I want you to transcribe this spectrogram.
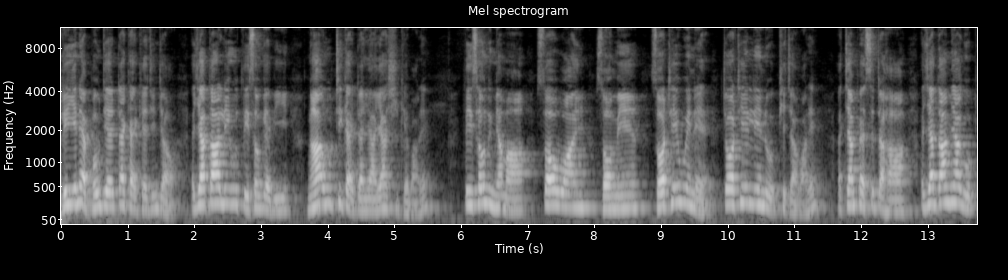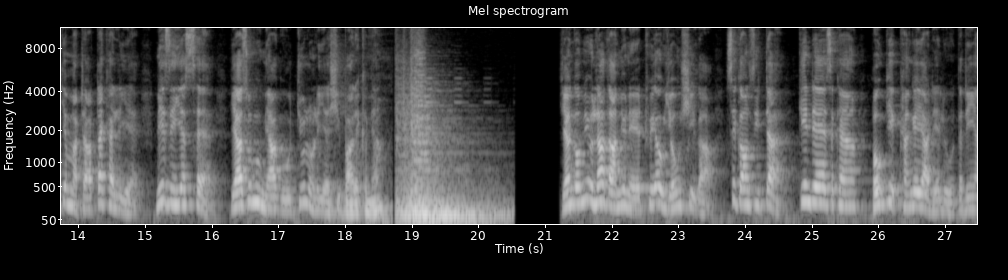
လေရင်နဲ့ဘုံကျဲတိုက်ခိုက်ခဲ့ခြင်းကြောင့်အရသား၄ဦးသေဆုံးခဲ့ပြီး၅ဦးထိခိုက်ဒဏ်ရာရရှိခဲ့ပါတယ်။သေဆုံးသူများမှာစောဝိုင်း၊ဇော်မင်း၊ဇော်ထေးဝင်းနဲ့ကျော်ထေးလင်းတို့ဖြစ်ကြပါတယ်။အကြမ်းဖက်စစ်တပ်ဟာအရသားများကိုပြစ်မှတ်ထားတိုက်ခိုက်လျက်နေ့စဉ်ရက်ဆက်ရာဇဝမှုများကိုကျူးလွန်လျက်ရှိပါတယ်ခင်ဗျာ။ ရန်ကုန်မြို့လာတာမြို့နယ်ထွေအုပ်ရုံးရှိကစစ်ကောင်စီတပ်ကင်းတဲစခန်းဘုံပစ်ခံခဲ့ရတယ်လို့သတင်းရ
